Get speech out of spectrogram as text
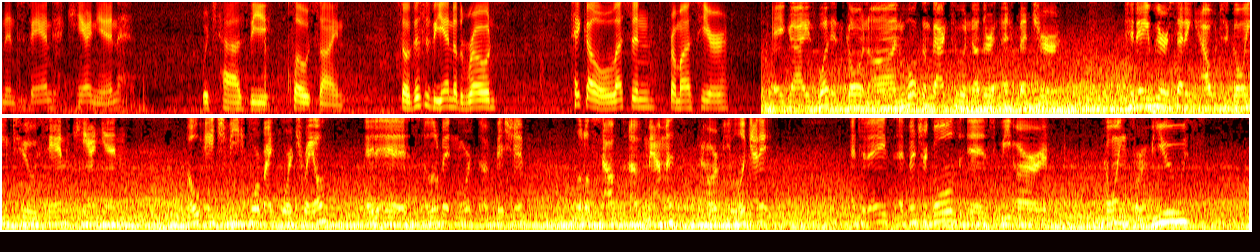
and then Sand Canyon, which has the close sign. So this is the end of the road. Take a lesson from us here. Hey guys, what is going on? Welcome back to another adventure. Today we are setting out to going to Sand Canyon OHV 4x4 trail. It is a little bit north of Bishop, a little south of Mammoth, however you look at it. And today's adventure goals is we are going for views.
